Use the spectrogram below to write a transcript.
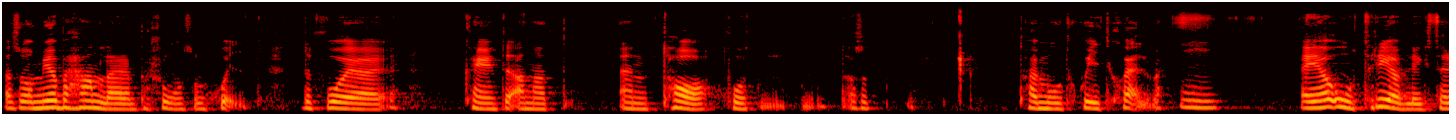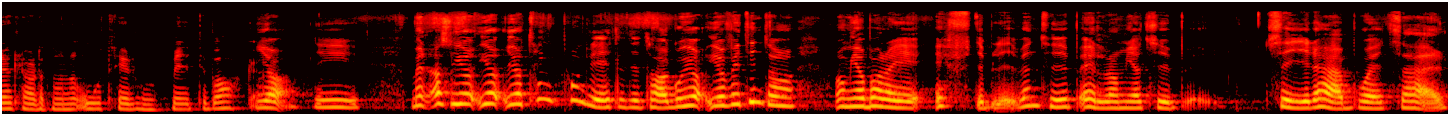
Alltså om jag behandlar en person som skit, då får jag, kan jag inte annat än ta, på, alltså, ta emot skit själv. mm, Är jag otrevlig så är det klart att någon är otrevlig mot mig tillbaka. ja, det är... Men alltså jag, jag, jag har tänkt på en grej ett litet tag och jag, jag vet inte om, om jag bara är efterbliven typ eller om jag typ säger det här på ett så här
